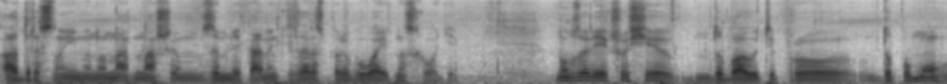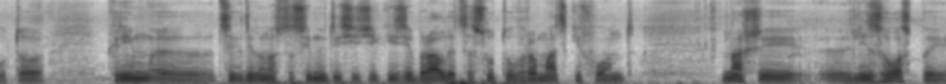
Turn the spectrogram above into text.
адресно іменно нашим землякам, які зараз перебувають на Сході. Ну, взагалі, якщо ще додати про допомогу, то крім е, цих 97 тисяч, які зібрали, це суто в громадський фонд. Наші е, лісгоспи,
